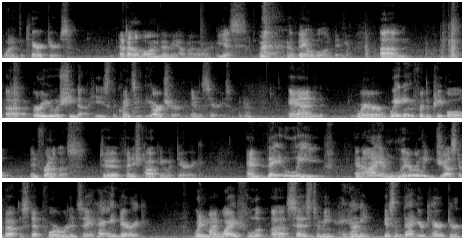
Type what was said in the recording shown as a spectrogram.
One of the characters, Available on Vimeo, by the way. yes, uh, available on Vimeo. Um, uh, Uryu Ishida, he's the Quincy, the archer in the series, Mhm. and we're waiting for the people in front of us to finish talking with Derek, and they leave, and I am literally just about to step forward and say, "Hey, Derek," when my wife look, uh, says to me, "Hey, honey, isn't that your character?"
